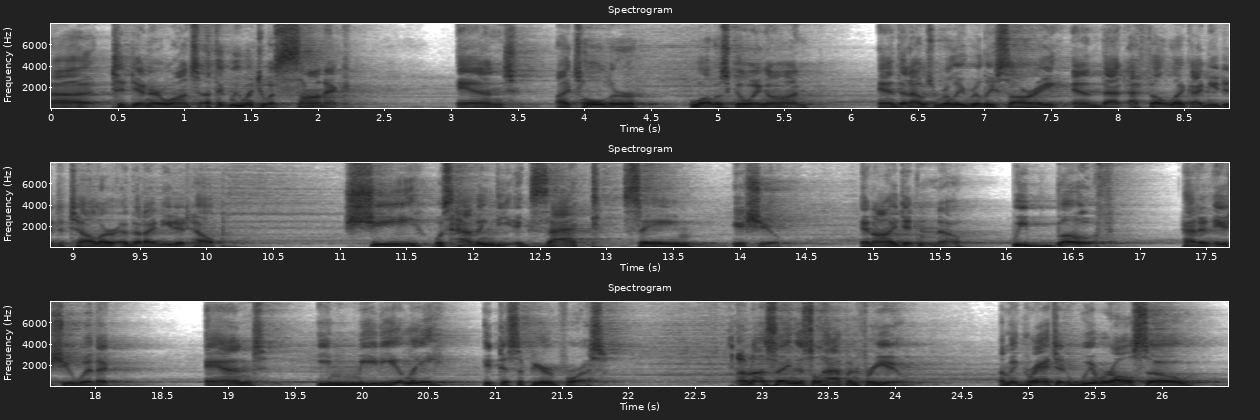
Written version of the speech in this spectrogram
uh, to dinner once. I think we went to a Sonic, and I told her what was going on and that I was really, really sorry and that I felt like I needed to tell her and that I needed help. She was having the exact same issue, and I didn't know. We both had an issue with it, and immediately it disappeared for us. I'm not saying this will happen for you. I mean, granted, we were also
